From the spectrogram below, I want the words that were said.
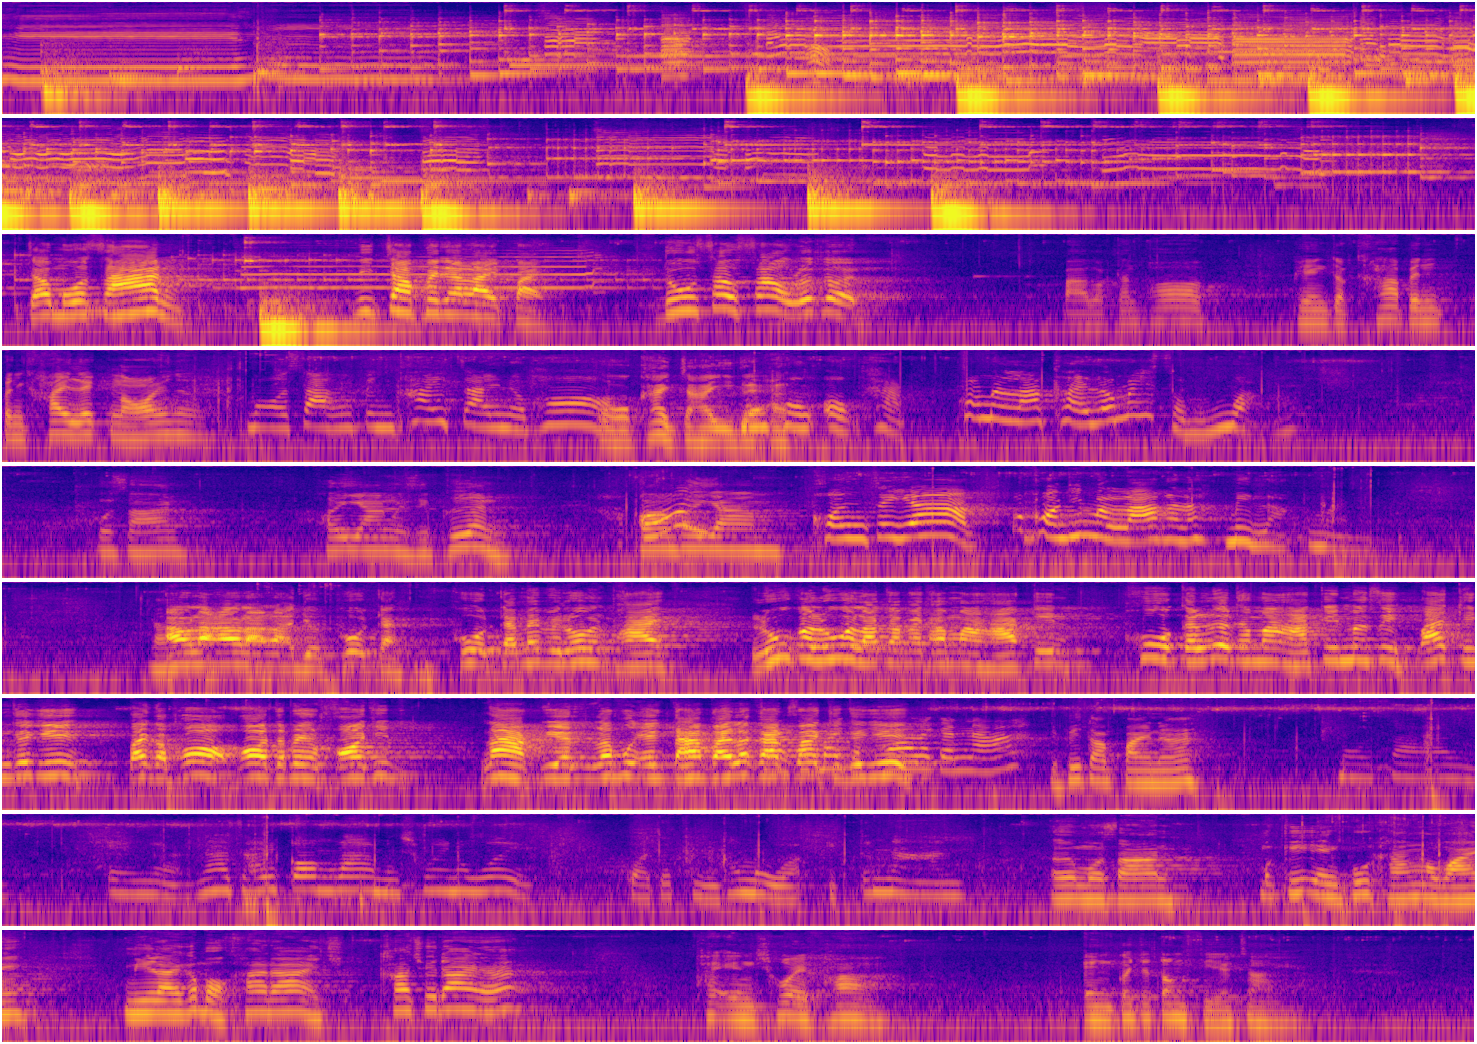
จ้าโมซาน นี่เจ้าเป็นอะไรไป ดูเศร้าๆเหลือเกิน เปล่าหรอกท่านพ่อ เพียงแต่ข้าเป็นเป็นไข้เล็กน้อยนะโมซังเป็นไข้ใจเนอะพ่อโอ้ไข้ใจอีกมัแล้นวคงอกหักเพราะมันรักใครแล้วไม่สมหวัง โมซานพยายามหน่อยสิเพื่อนความพยายาม คนจะยากเพราะคนที่มันรักอะนะไม่รักมัน เอาละเอาละละหยุดพูดกัน พูดกันไม่เป็นรู้เป็นพาย รู้ก็รู้ว่าเราจะไปทำมาหากิน พูดกันเรื่องทำมาหากินบ้างสิไปกินกะยีไปกับพ่อ พ่อจะเป็นคอยที่หน้าเกลียน แล้วพวกเองตามไปแล้วกันไปกินกะยีอะไรกันนะเดี๋ยวพี่ตามไปนะ โมซังเองอะน่าจะให้กล้องล่ามันช่วยนะเว้ยกว่าจะถึงขโมยอะอีกตั้งนาน เออโมซานเมื่อกี้เองพูดค้างเอาไว้ มีอะไรก็บอกข้าได้ข้าช่วยได้นะ ถ้าเองช่วยข้าเองก็จะต้องเสียใจ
